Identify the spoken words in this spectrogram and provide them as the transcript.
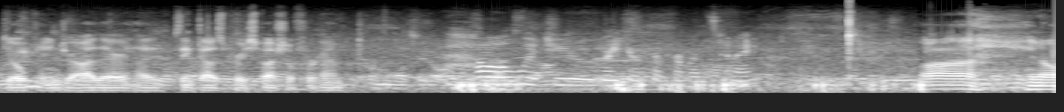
the opening draw there, I think that was pretty special for him. How would you rate your performance tonight? Uh, you know,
